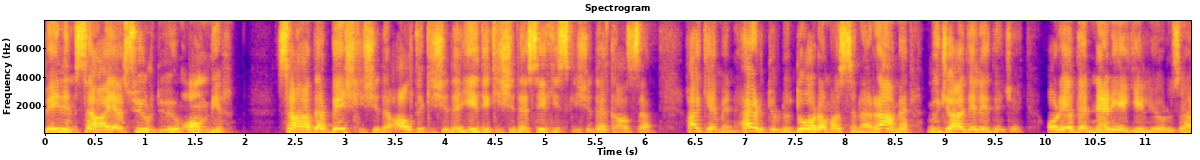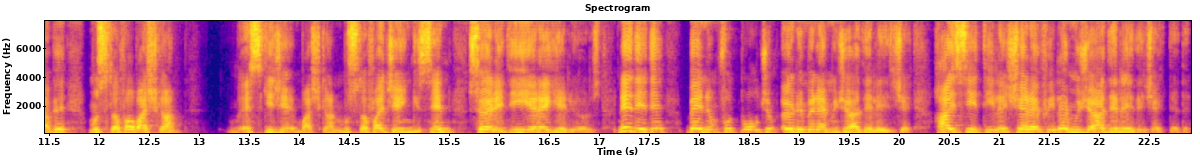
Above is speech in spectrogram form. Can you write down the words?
benim sahaya sürdüğüm 11. Sahada 5 kişi de 6 kişi de 7 kişi de 8 kişi de kalsam hakemin her türlü doğramasına rağmen mücadele edecek. Oraya da nereye geliyoruz abi? Mustafa Başkan eski başkan Mustafa Cengiz'in söylediği yere geliyoruz. Ne dedi? Benim futbolcum ölümüne mücadele edecek. Haysiyetiyle, şerefiyle mücadele edecek dedi.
